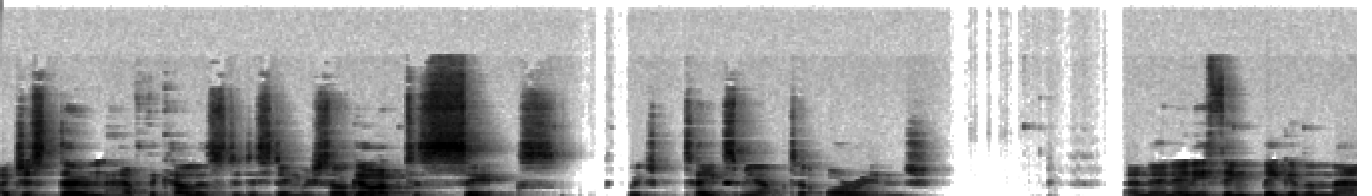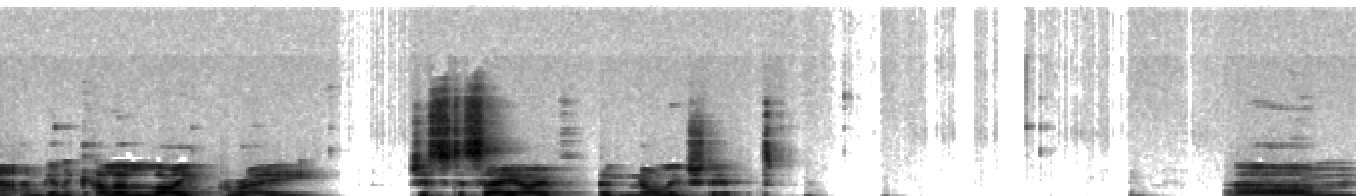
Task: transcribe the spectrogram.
I just don't have the colours to distinguish. So I'll go up to six, which takes me up to orange. And then anything bigger than that, I'm going to colour light grey, just to say I've acknowledged it. Um,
